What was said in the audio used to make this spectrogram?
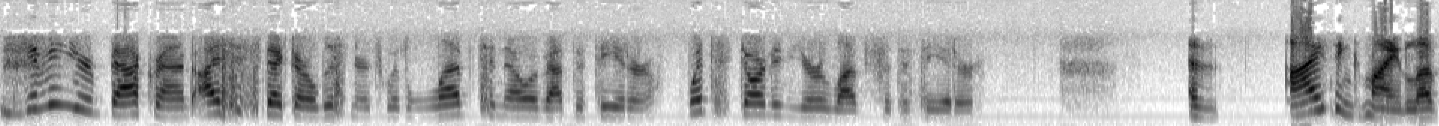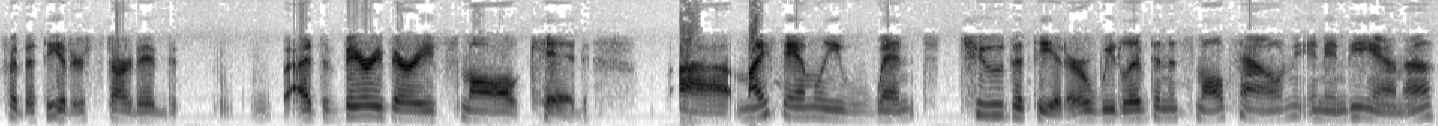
Given your background, I suspect our listeners would love to know about the theater. What started your love for the theater? I think my love for the theater started as a very, very small kid. Uh, my family went to the theater. We lived in a small town in Indiana,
